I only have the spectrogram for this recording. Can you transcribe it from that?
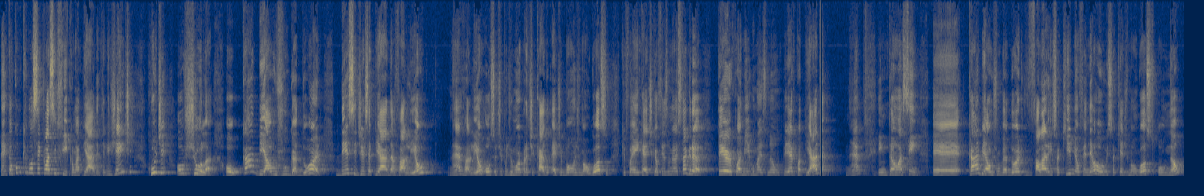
Né? Então, como que você classifica uma piada inteligente, rude ou chula? Ou cabe ao julgador decidir se a piada valeu né? Valeu? Ou se o tipo de humor praticado é de bom ou de mau gosto, que foi a enquete que eu fiz no meu Instagram. Perco amigo, mas não perco a piada? Né? Então, assim, é, cabe ao julgador falar isso aqui me ofendeu, ou isso aqui é de mau gosto, ou não.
